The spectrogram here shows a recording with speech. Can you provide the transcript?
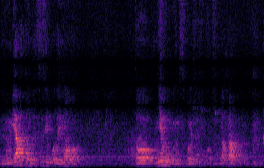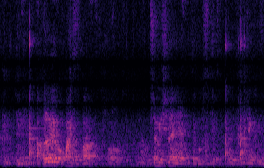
gdybym ja tę decyzję podejmował, to nie mógłbym spojrzeć w oczy. Naprawdę. Apeluję o Państwa o przemyślenie tego wszystkiego. Dziękuję.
